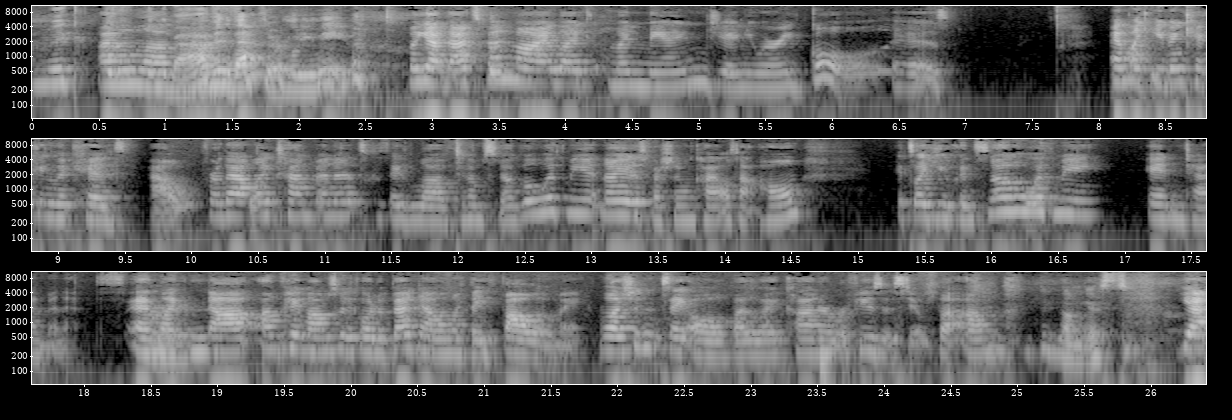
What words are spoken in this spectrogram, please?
I'm like, I "I'm in love the I'm in the bathroom. What do you mean? But yeah, that's been my like my main January goal is, and like even kicking the kids out for that like ten minutes because they love to come snuggle with me at night, especially when Kyle's not home. It's like you can snuggle with me in ten minutes, and like not okay. Mom's gonna go to bed now, and like they follow me. Well, I shouldn't say all. By the way, Connor refuses to, but um. the youngest. Yeah,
